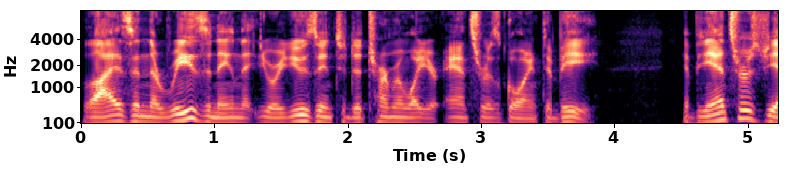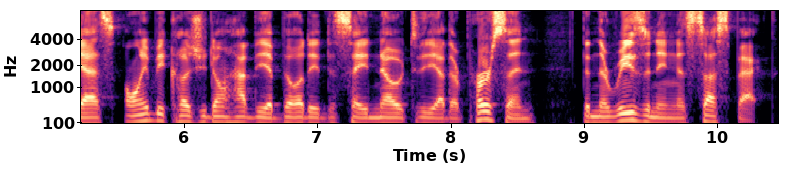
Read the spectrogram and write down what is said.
lies in the reasoning that you are using to determine what your answer is going to be. If the answer is yes only because you don't have the ability to say no to the other person, then the reasoning is suspect.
